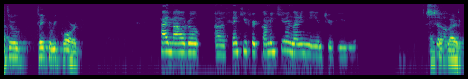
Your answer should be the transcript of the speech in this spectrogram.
to click record. Hi, Mauro. Uh, thank you for coming here and letting me interview you. It's a pleasure.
